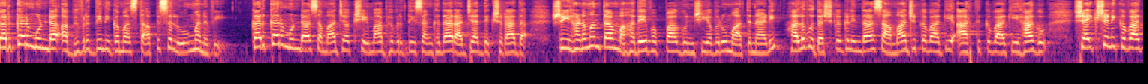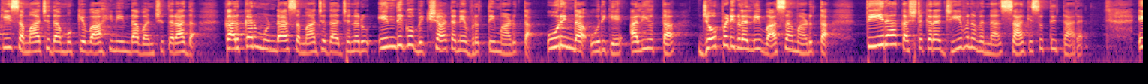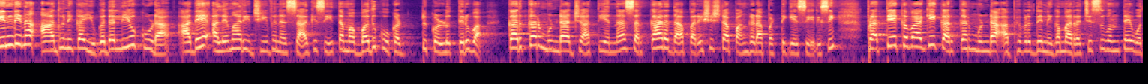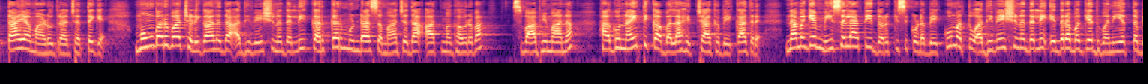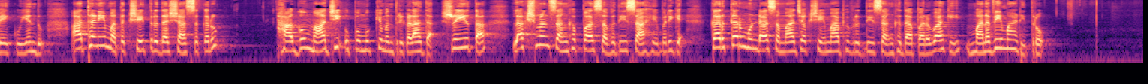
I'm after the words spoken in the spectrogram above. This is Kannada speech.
ಕರ್ಕರ್ ಮುಂಡ ಅಭಿವೃದ್ಧಿ ನಿಗಮ ಸ್ಥಾಪಿಸಲು ಮನವಿ. ಕರ್ಕರ್ ಮುಂಡ ಸಮಾಜ ಕ್ಷೇಮಾಭಿವೃದ್ಧಿ ಸಂಘದ ರಾಜ್ಯಾಧ್ಯಕ್ಷರಾದ ಶ್ರೀ ಹಣಮಂತ ಮಹದೇವಪ್ಪ ಗುಂಜಿಯವರು ಮಾತನಾಡಿ, ಹಲವು ದಶಕಗಳಿಂದ ಸಾಮಾಜಿಕವಾಗಿ, ಆರ್ಥಿಕವಾಗಿ ಹಾಗೂ ಶೈಕ್ಷಣಿಕವಾಗಿ ಸಮಾಜದ ಮುಖ್ಯವಾಹಿನಿಯಿಂದ ವಂಚಿತರಾದ ಕರ್ಕರ್ ಮುಂಡ ಸಮಾಜದ ಜನರು ಇಂದಿಗೂ ಭಿಕ್ಷಾಟನೆ ವೃತ್ತಿ ಮಾಡುತ್ತಾ, ಊರಿಂದ ಊರಿಗೆ ಅಲಿಯುತ್ತಾ, ಜೋಪಡಿಗಳಲ್ಲಿ ವಾಸ ಮಾಡುತ್ತಾ, ತೀರಾ ಕಷ್ಟಕರ ಜೀವನವನ್ನ ಸಾಗಿಸುತ್ತಿದ್ದಾರೆ. ಇಂದಿನ ಆಧುನಿಕ ಯುಗದಲ್ಲಿಯೂ ಕೂಡ ಅದೇ ಅಲೆಮಾರಿ ಜೀವನ ಸಾಗಿಸಿ ತಮ್ಮ ಬದುಕು ಕಟ್ಟಿಕೊಳ್ಳುತ್ತಿರುವ ಕರ್ಕರ್ ಮುಂಡಾ ಜಾತಿಯನ್ನ ಸರ್ಕಾರದ ಪರಿಶಿಷ್ಟ ಪಂಗಡ ಪಟ್ಟಿಗೆ ಸೇರಿಸಿ ಪ್ರತ್ಯೇಕವಾಗಿ ಕರ್ಕರ್ ಮುಂಡಾ ಅಭಿವೃದ್ಧಿ ನಿಗಮ ರಚಿಸುವಂತೆ ಒತ್ತಾಯ ಮಾಡುವುದರ ಜತೆಗೆ ಮುಂಬರುವ ಚಳಿಗಾಲದ ಅಧಿವೇಶನದಲ್ಲಿ ಕರ್ಕರ್ ಮುಂಡಾ ಸಮಾಜದ ಆತ್ಮಗೌರವ ಸ್ವಾಭಿಮಾನ ಹಾಗೂ ನೈತಿಕ ಬಲ ಹೆಚ್ಚಾಗಬೇಕಾದರೆ ನಮಗೆ ಮೀಸಲಾತಿ ದೊರಕಿಸಿಕೊಡಬೇಕು ಮತ್ತು ಅಧಿವೇಶನದಲ್ಲಿ ಇದರ ಬಗ್ಗೆ ಧ್ವನಿ ಎತ್ತಬೇಕು ಎಂದು ಅಥಣಿ ಮತಕ್ಷೇತ್ರದ ಶಾಸಕರು ಹಾಗೂ ಮಾಜಿ ಉಪಮುಖ್ಯಮಂತ್ರಿಗಳಾದ ಶ್ರೀಯುತ ಲಕ್ಷ್ಮಣ್ ಸಂಘಪ್ಪ ಸವದಿ ಸಾಹೇಬರಿಗೆ ಕರ್ಕರ್ ಮುಂಡಾ ಸಮಾಜ ಕ್ಷೇಮಾಭಿವೃದ್ಧಿ ಸಂಘದ ಪರವಾಗಿ ಮನವಿ ಮಾಡಿದ್ರು.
